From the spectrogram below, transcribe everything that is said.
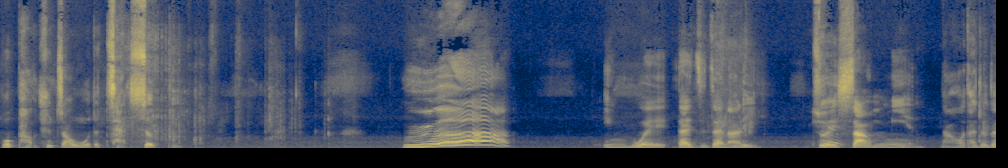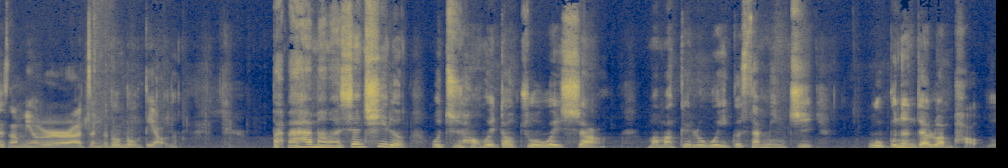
我跑去找我的彩色笔。哇！因为袋子在哪里？最上面，然后它就在上面，哇！整个都弄掉了。爸爸和妈妈生气了，我只好回到座位上。妈妈给了我一个三明治，我不能再乱跑了。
